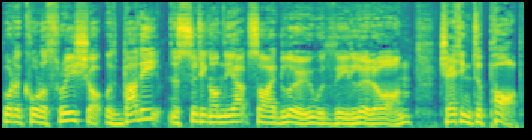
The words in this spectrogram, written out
what I call a three shot with Buddy is sitting on the outside loo with the lid on, chatting to Pop.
